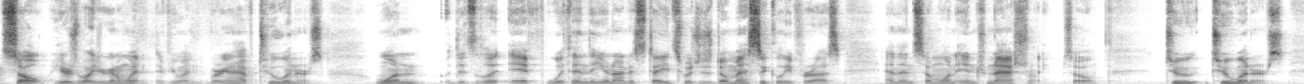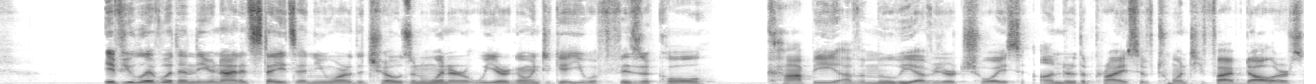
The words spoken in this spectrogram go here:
So here's what you're gonna win if you win. We're gonna have two winners. One that's if within the United States, which is domestically for us, and then someone internationally. So two two winners. If you live within the United States and you are the chosen winner, we are going to get you a physical copy of a movie of your choice under the price of $25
